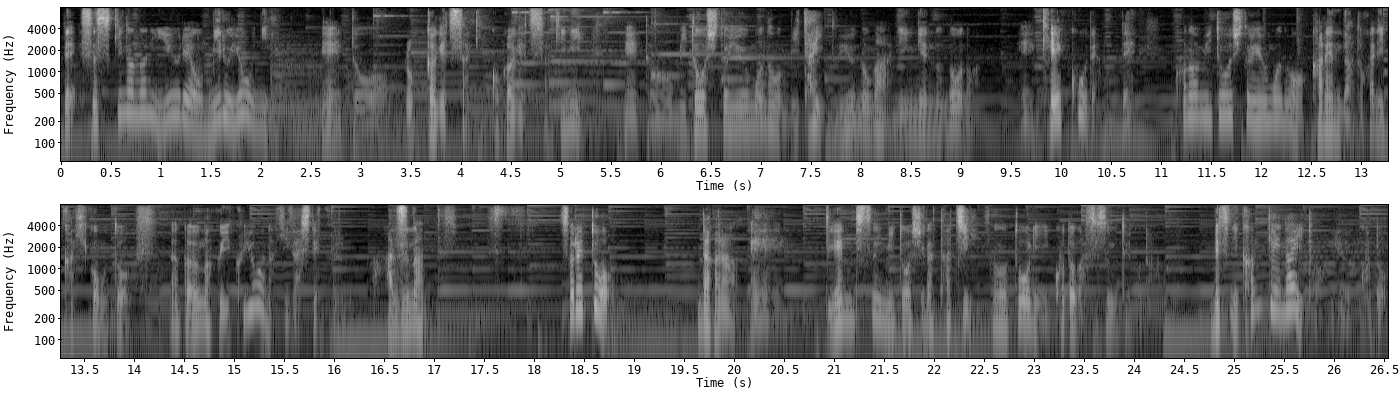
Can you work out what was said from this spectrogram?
で、すすきののに幽霊を見るように、えっ、と、6ヶ月先、5ヶ月先に、えっ、と、見通しというものを見たいというのが人間の脳の、えー傾向であって、この見通しというものをカレンダーとかに書き込むと、なんかうまくいくような気がしてくるはずなんですよ。それと、だから、えー現実に見通しが立ち、その通りにことが進むということは、別に関係ないということ。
